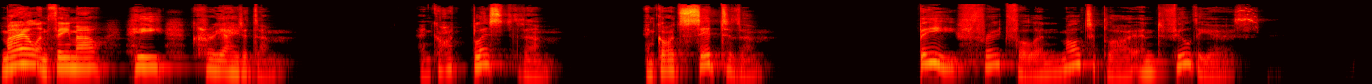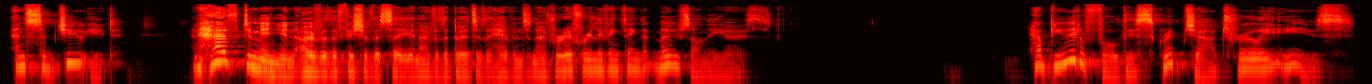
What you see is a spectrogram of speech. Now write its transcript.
Male and female, He created them. And God blessed them. And God said to them, Be fruitful and multiply and fill the earth and subdue it and have dominion over the fish of the sea and over the birds of the heavens and over every living thing that moves on the earth. how beautiful this scripture truly is.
